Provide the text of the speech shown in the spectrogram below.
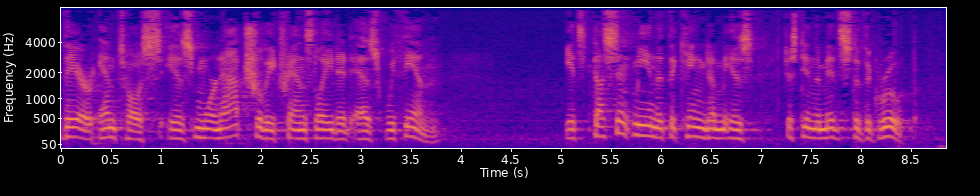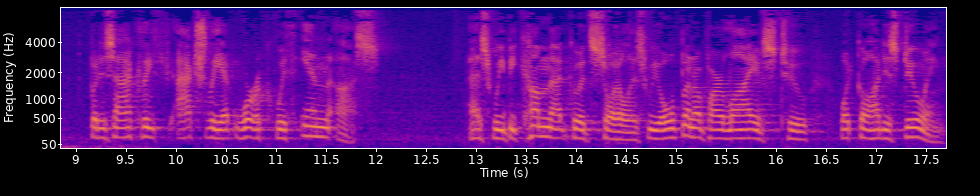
there, entos, is more naturally translated as within. It doesn't mean that the kingdom is just in the midst of the group, but is actually, actually at work within us. As we become that good soil, as we open up our lives to what God is doing,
